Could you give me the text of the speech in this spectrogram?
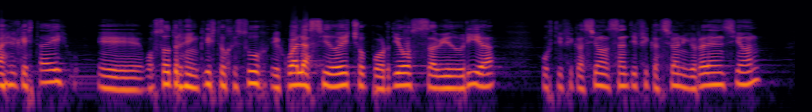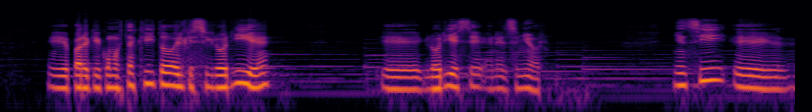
más el que estáis eh, vosotros en Cristo Jesús, el cual ha sido hecho por Dios sabiduría, justificación, santificación y redención, eh, para que, como está escrito, el que se gloríe, eh, en el Señor. Y en sí, eh,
